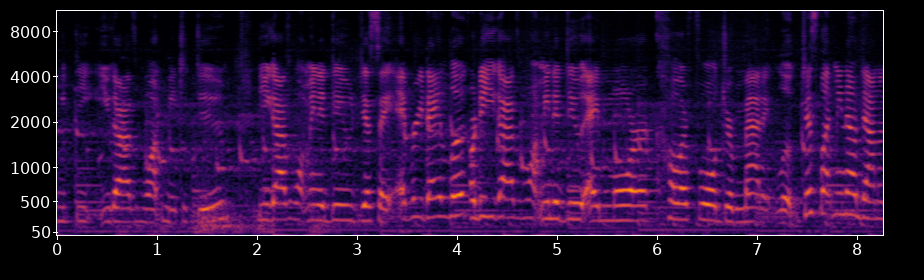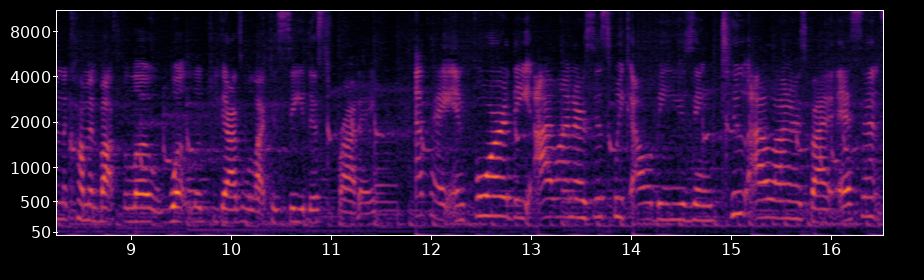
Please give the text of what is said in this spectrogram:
you think you guys want me to do. Do you guys want me to do just a everyday look? Or do you guys want me to do a more colorful, dramatic look? Just let me know down in the comment box below what look you guys would like to see this Friday. Okay, and for the eyeliners this week, I will be using two eyeliners by Essence.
